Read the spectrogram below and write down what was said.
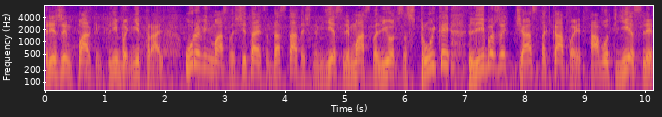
режим паркинг либо нейтраль. Уровень масла считается достаточным, если масло льется струйкой, либо же часто капает. А вот если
